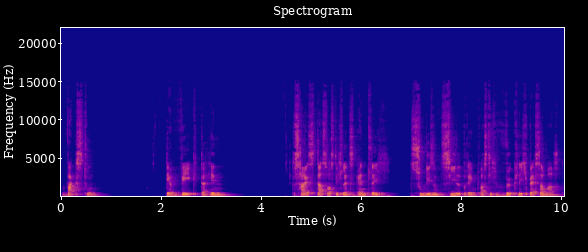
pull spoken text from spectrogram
Wachstum, der Weg dahin. Das heißt, das, was dich letztendlich zu diesem Ziel bringt, was dich wirklich besser macht,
